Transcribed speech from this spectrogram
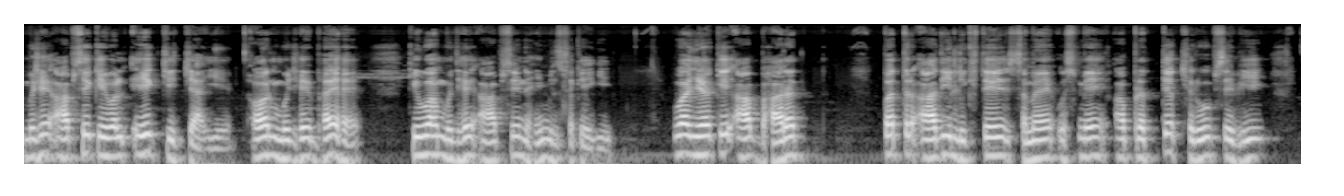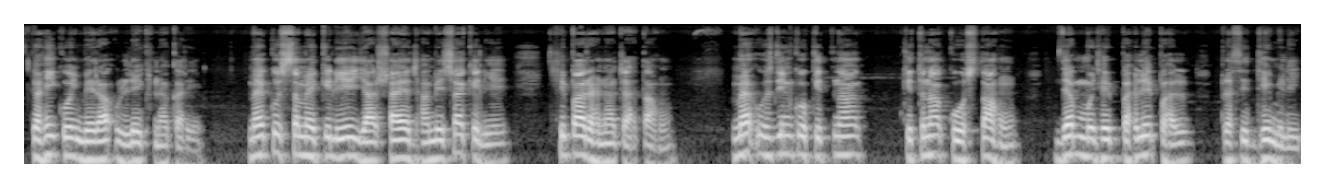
मुझे आपसे केवल एक चीज़ चाहिए और मुझे भय है कि वह मुझे आपसे नहीं मिल सकेगी। वह यह कि आप भारत पत्र आदि लिखते समय उसमें अप्रत्यक्ष रूप से भी कहीं कोई मेरा उल्लेख न करे। मैं कुछ समय के लिए या शायद हमेशा के लिए छिपा रहना चाहता हूँ। मैं उस दिन को कितना कितना कोसता हूँ जब मुझे पहले पहल प्रसिद्धि मिली,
